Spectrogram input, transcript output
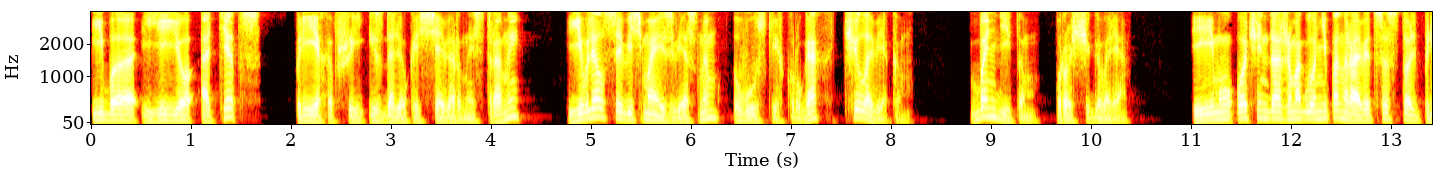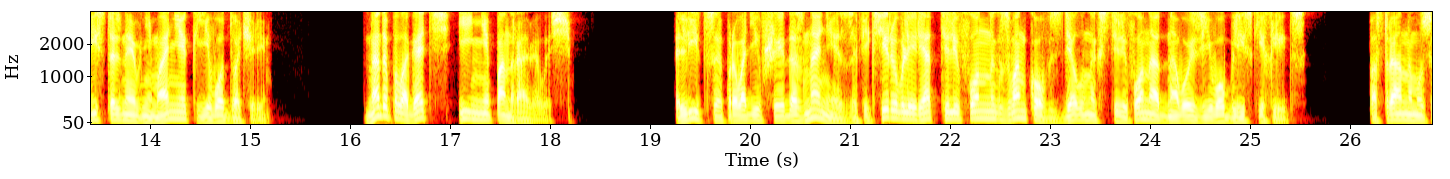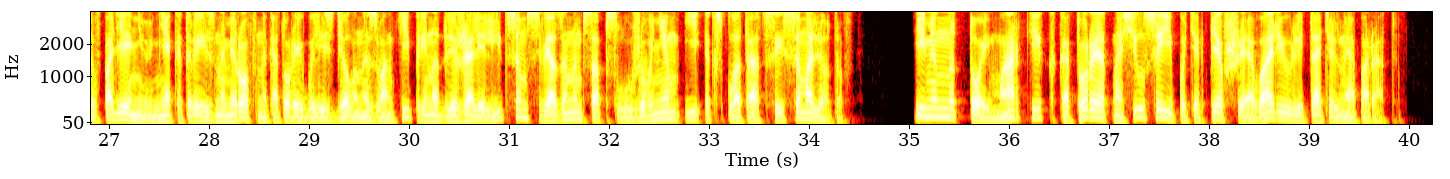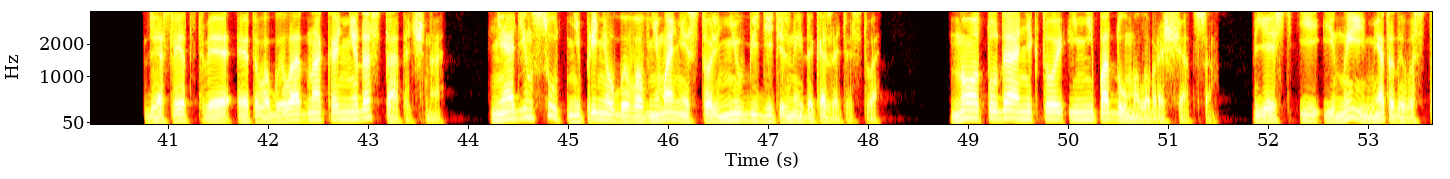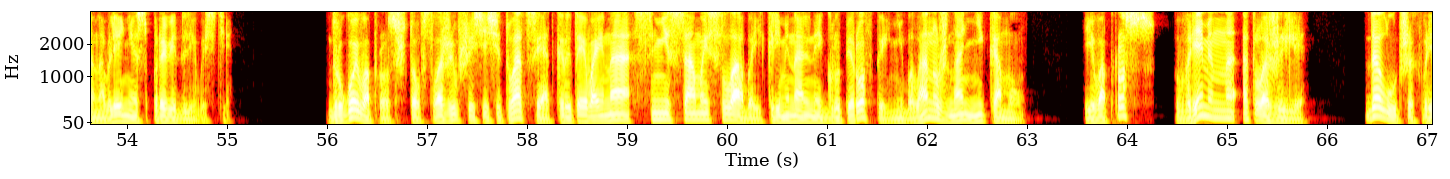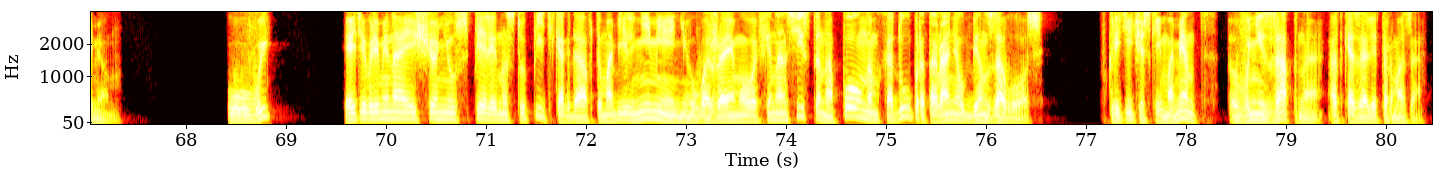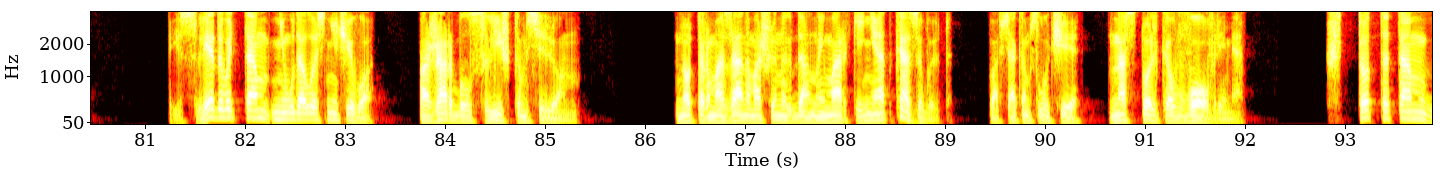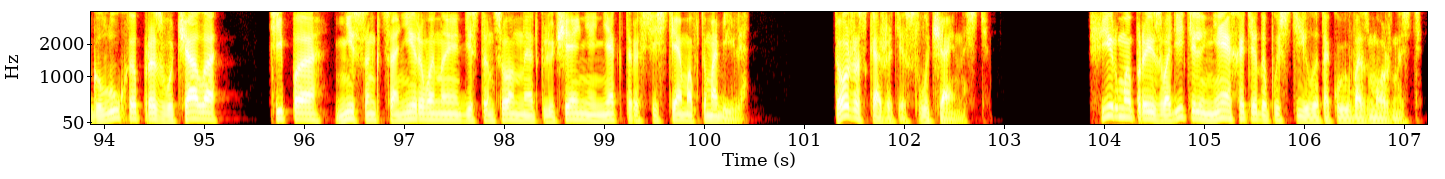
ибо ее отец приехавший из далекой северной страны, являлся весьма известным в узких кругах человеком. Бандитом, проще говоря. И ему очень даже могло не понравиться столь пристальное внимание к его дочери. Надо полагать, и не понравилось. Лица, проводившие дознание, зафиксировали ряд телефонных звонков, сделанных с телефона одного из его близких лиц. По странному совпадению, некоторые из номеров, на которые были сделаны звонки, принадлежали лицам, связанным с обслуживанием и эксплуатацией самолетов. Именно той марки, к которой относился и потерпевший аварию летательный аппарат. Для следствия этого было, однако, недостаточно. Ни один суд не принял бы во внимание столь неубедительные доказательства. Но туда никто и не подумал обращаться. Есть и иные методы восстановления справедливости. Другой вопрос, что в сложившейся ситуации открытая война с не самой слабой криминальной группировкой не была нужна никому. И вопрос временно отложили. До лучших времен. Увы, эти времена еще не успели наступить, когда автомобиль не менее уважаемого финансиста на полном ходу протаранил бензовоз. В критический момент внезапно отказали тормоза. Исследовать там не удалось ничего. Пожар был слишком силен. Но тормоза на машинах данной марки не отказывают. Во всяком случае, настолько вовремя. Что-то там глухо прозвучало типа несанкционированное дистанционное отключение некоторых систем автомобиля. Тоже скажете «случайность». Фирма-производитель нехотя допустила такую возможность.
